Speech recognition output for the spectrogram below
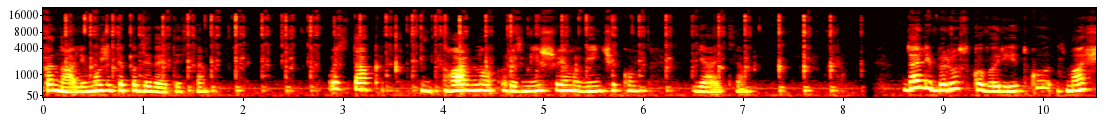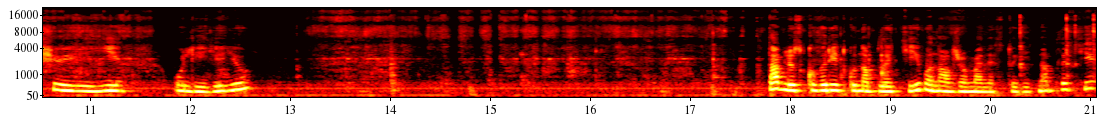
каналі. Можете подивитися. Ось так гарно розмішуємо вінчиком яйця. Далі беру сковорідку, змащую її олією. Ставлю сковорідку на плиті, вона вже в мене стоїть на плиті.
